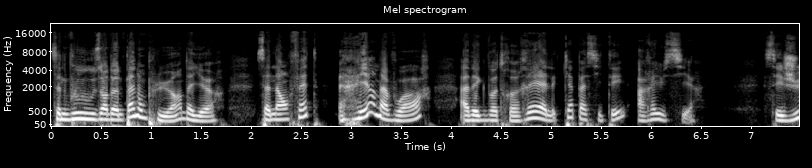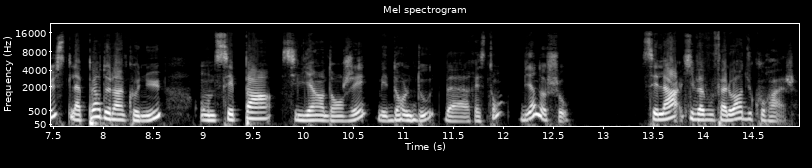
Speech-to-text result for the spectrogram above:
Ça ne vous en donne pas non plus, hein, d'ailleurs. Ça n'a en fait rien à voir avec votre réelle capacité à réussir. C'est juste la peur de l'inconnu. On ne sait pas s'il y a un danger, mais dans le doute, bah, restons bien au chaud. C'est là qu'il va vous falloir du courage.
